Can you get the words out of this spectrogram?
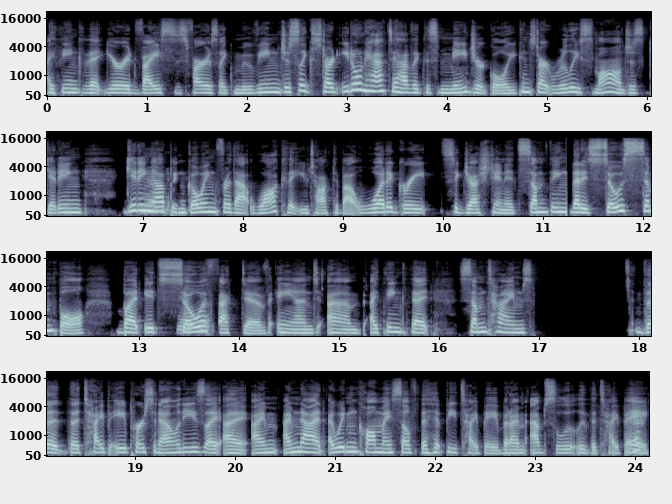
I think that your advice as far as like moving, just like start you don't have to have like this major goal. You can start really small, just getting getting up and going for that walk that you talked about. What a great suggestion. It's something that is so simple, but it's so yeah. effective. And um, I think that sometimes the the type A personalities. I, I I'm I'm not I wouldn't call myself the hippie type A, but I'm absolutely the type A.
